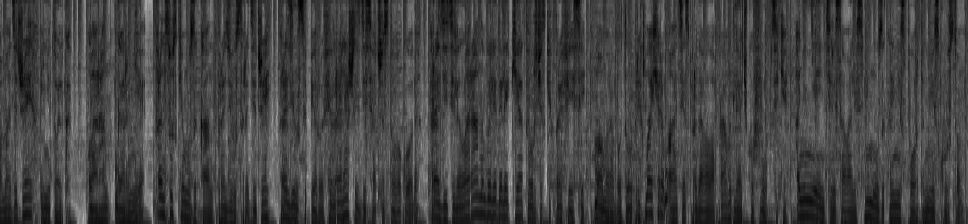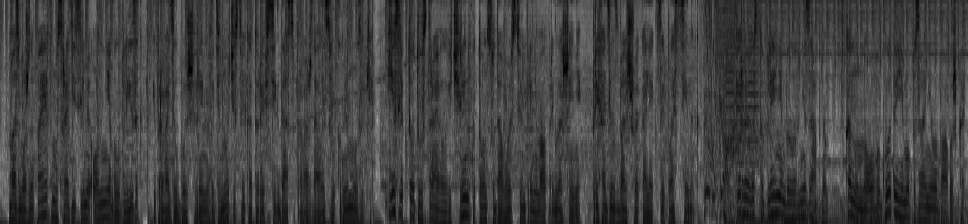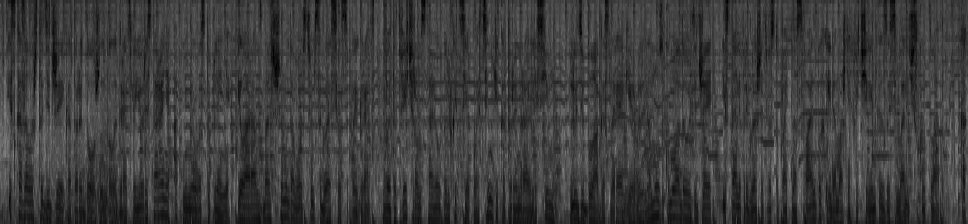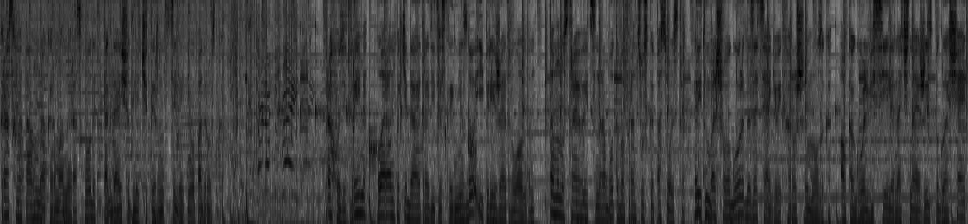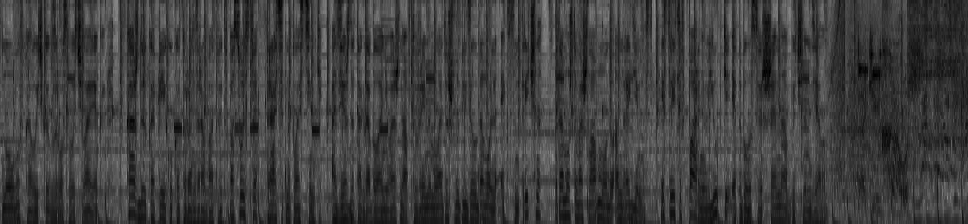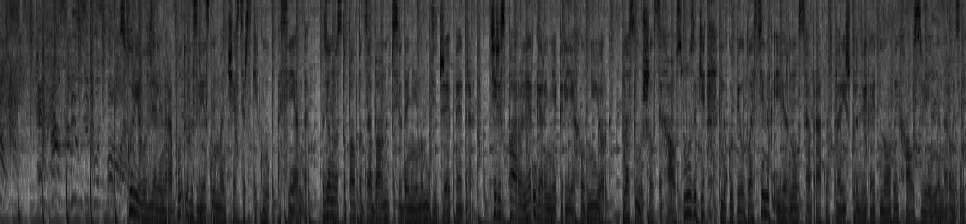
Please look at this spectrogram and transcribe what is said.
Программа о диджеях и не только. Лоран Гарнье, французский музыкант, продюсер и диджей, родился 1 февраля 1966 года. Родители Лорана были далеки от творческих профессий. Мама работала парикмахером, а отец продавал оправы для очков в оптике. Они не интересовались ни музыкой, ни спортом, ни искусством. Возможно, поэтому с родителями он не был близок и проводил больше времени в одиночестве, которое всегда сопровождалось звуками музыки. Если кто-то устраивал вечеринку, то он с удовольствием принимал приглашение. Приходил с большой коллекцией пластинок. Первое выступление было внезапным. В канун Нового года ему позвонила бабушка и сказала, что диджей, который должен был играть в ее ресторане, отменил выступление. И Лоран с большим удовольствием согласился поиграть. В этот вечер он ставил только те пластинки, которые нравились ему. Люди благостно реагировали на музыку молодого диджея и стали приглашать выступать на свадьбах и домашних вечеринках за символическую плату. Как раз хватало на карманные расходы, тогда еще для 14-летнего подростка. Проходит время, Лоран покидает родительское гнездо и переезжает в Лондон. Там он устраивается на работу во французское посольство. Ритм большого города затягивает хорошая музыка. Алкоголь, веселье, ночная жизнь поглощает нового в кавычках взрослого человека. Каждую копейку, которую он зарабатывает в посольстве, тратит на пластинки. Одежда тогда была не важна. В то время молодежь выглядела довольно эксцентрично, потому что вошла в моду андрогинность. И встретив парня в юбке, это было совершенно обычным делом. Таки хаус. Вскоре его взяли на работу в известный манчестерский клуб «Асиенда», где он выступал под забавным псевдонимом диджея Педро. Через пару лет Гарнье переехал в Нью-Йорк, наслушался хаус-музыки, накупил пластинок и вернулся обратно в Париж продвигать новые хаус-веяния на родине.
